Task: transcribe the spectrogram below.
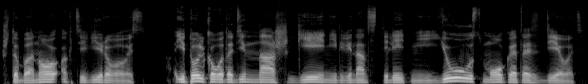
чтобы оно активировалось? И только вот один наш гений, 12-летний Ю, смог это сделать.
